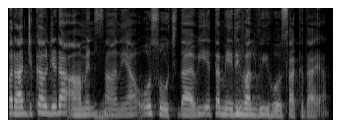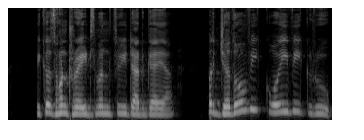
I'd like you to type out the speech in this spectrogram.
ਪਰ ਅੱਜ ਕੱਲ ਜਿਹੜਾ ਆਮ ਇਨਸਾਨ ਆ ਉਹ ਸੋਚਦਾ ਹੈ ਵੀ ਇਹ ਤਾਂ ਮੇਰੇ ਵੱਲ ਵੀ ਹੋ ਸਕਦਾ ਆ। ਬਿਕਾਜ਼ ਹੁਣ ਟ੍ਰੇਡਸਮੈਨ ਵੀ ਡਰ ਗਏ ਆ। ਪਰ ਜਦੋਂ ਵੀ ਕੋਈ ਵੀ ਗਰੁੱਪ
